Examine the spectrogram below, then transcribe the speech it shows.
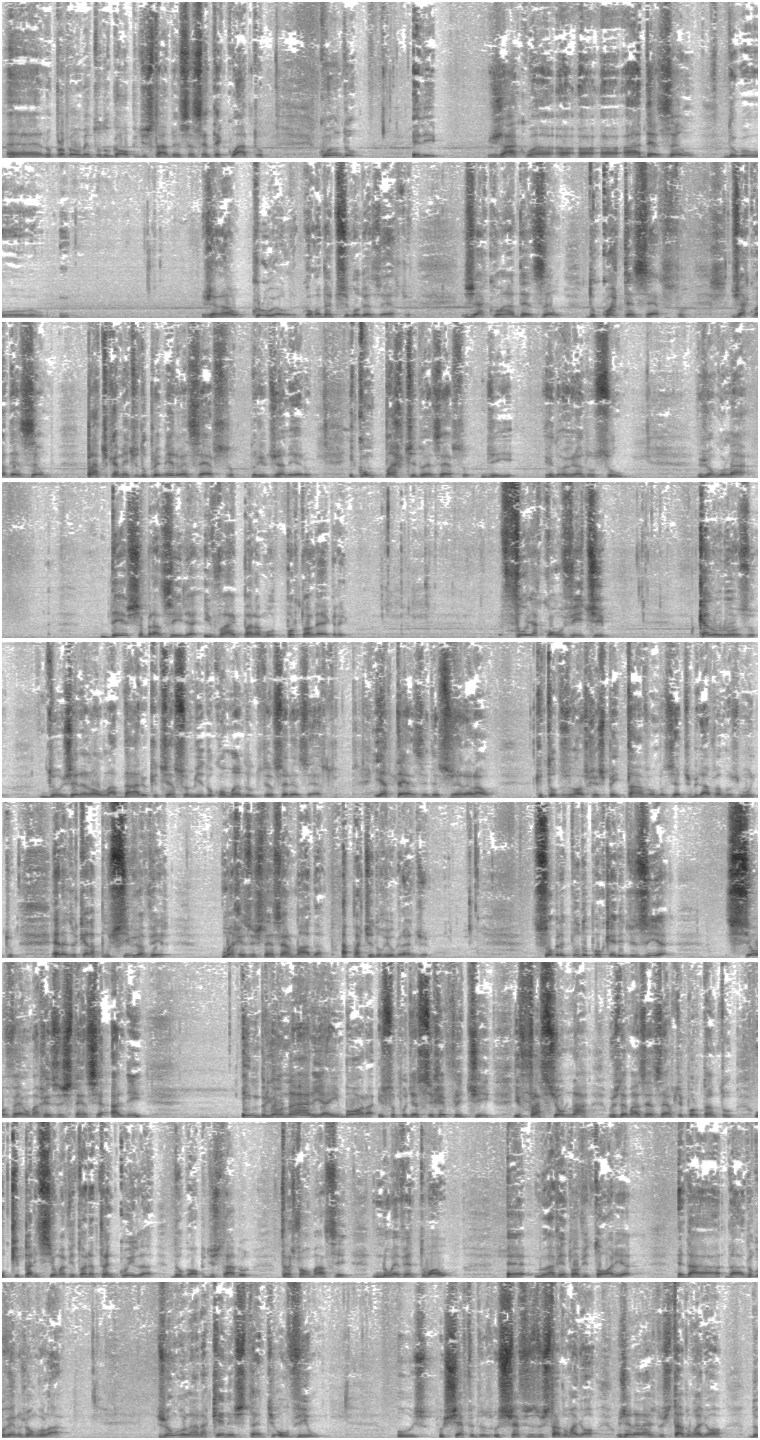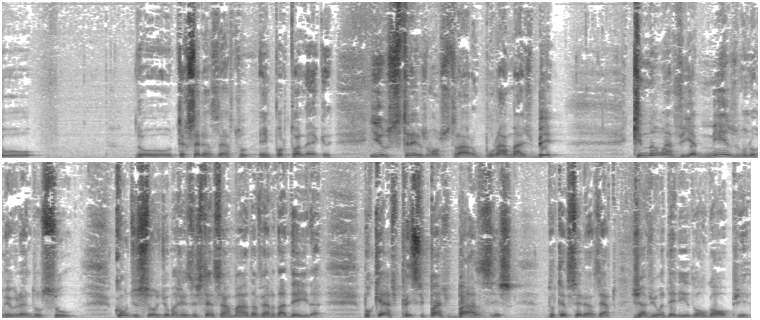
eh, no próprio momento do golpe de Estado em 64, quando ele, já com a, a, a, a adesão do general Cruel, comandante do segundo exército, já com a adesão do quarto exército já com adesão praticamente do primeiro exército do Rio de Janeiro e com parte do exército de, do Rio Grande do Sul, João Goulart deixa Brasília e vai para Porto Alegre. Foi a convite caloroso do general Ladário, que tinha assumido o comando do Terceiro Exército. E a tese desse general que todos nós respeitávamos e admirávamos muito, era de que era possível haver uma resistência armada a partir do Rio Grande. Sobretudo porque ele dizia: se houver uma resistência ali, embrionária, embora isso podia se refletir e fracionar os demais exércitos e, portanto, o que parecia uma vitória tranquila do golpe de Estado transformasse num eventual, é, numa eventual vitória da, da, do governo João Goulart. João Goulart, naquele instante, ouviu os, os, chefes do, os chefes do Estado-Maior, os generais do Estado-Maior do, do Terceiro Exército em Porto Alegre. E os três mostraram, por A mais B, que não havia, mesmo no Rio Grande do Sul, condições de uma resistência armada verdadeira, porque as principais bases do Terceiro Exército já haviam aderido ao golpe.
